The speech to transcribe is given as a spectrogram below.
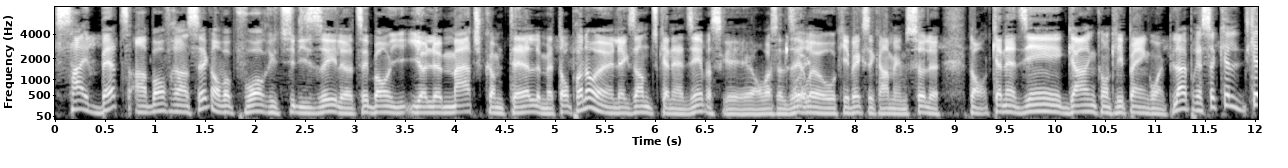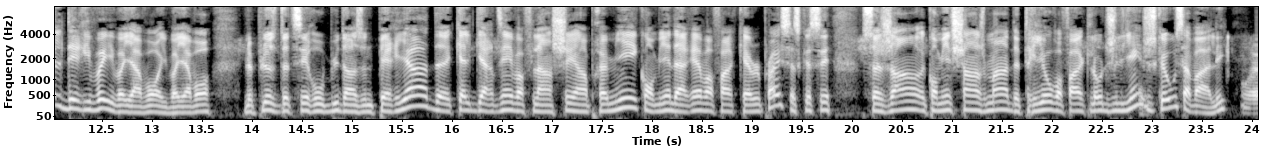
side bets en bon français qu'on va pouvoir utiliser? Là? sais, bon, il y a le match comme tel. Mettons, prenons l'exemple du Canadien, parce qu'on va se le dire, là, au Québec, c'est quand même ça. Là. Donc, Canadien gagne contre les Pingouins. Puis là, après ça, quel, quel dérivé il va y avoir? Il va y avoir le plus de tirs au but dans une période? Quel gardien va flancher en premier? Combien d'arrêts va faire Carey Price? Est-ce que c'est ce genre combien de changements de trio va faire Claude Julien? Jusqu'où ça va aller? Oui,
